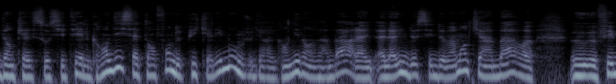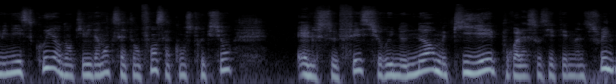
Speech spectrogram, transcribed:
dans quelle société elle grandit cet enfant depuis qu'elle est môme Je veux dire, elle grandit dans un bar. Elle a, elle a une de ses deux mamans qui a un bar euh, euh, féministe queer. Donc évidemment que cet enfant, sa construction, elle se fait sur une norme qui est pour la société mainstream,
